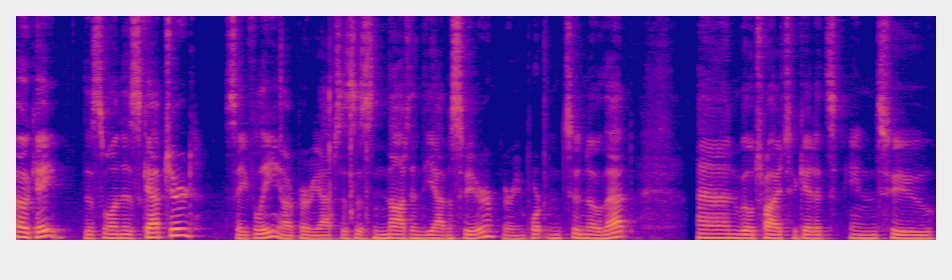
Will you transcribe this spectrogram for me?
Okay, this one is captured safely. Our Periapsis is not in the atmosphere. Very important to know that. And we'll try to get it into,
